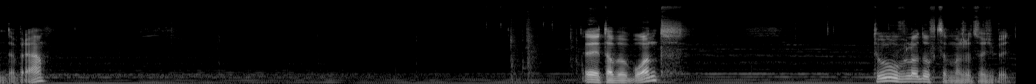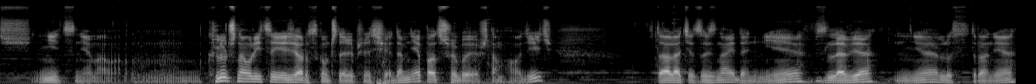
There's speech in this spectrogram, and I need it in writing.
Dobra. To był błąd. Tu w lodówce może coś być. Nic nie ma. Klucz na ulicę Jeziorską 4 przez 7 Nie potrzebujesz tam chodzić. W toalecie coś znajdę? Nie. W zlewie? Nie. Lustro? Nie.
